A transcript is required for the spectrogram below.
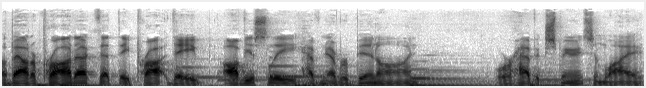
about a product that they pro- they obviously have never been on or have experienced them live,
